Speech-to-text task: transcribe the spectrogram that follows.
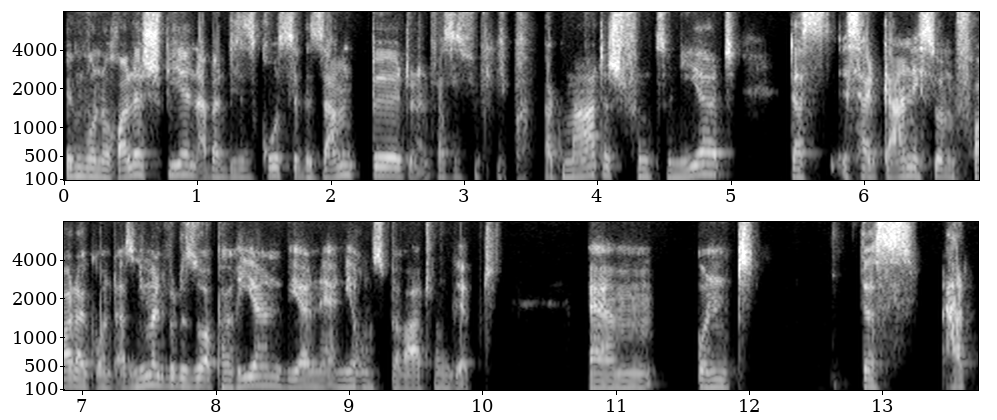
irgendwo eine Rolle spielen, aber dieses große Gesamtbild und etwas, das wirklich pragmatisch funktioniert, das ist halt gar nicht so im Vordergrund. Also niemand würde so operieren, wie er eine Ernährungsberatung gibt. Ähm, und das hat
